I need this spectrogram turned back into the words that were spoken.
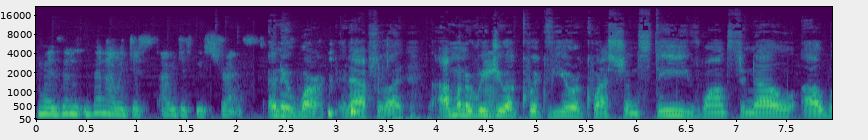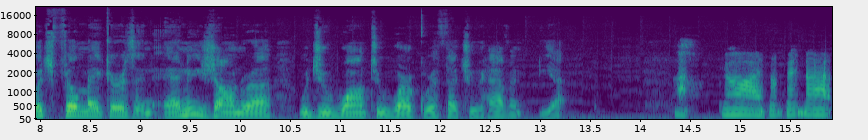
Because then, then I would just I would just be stressed. And it worked. It absolutely. I'm going to read you a quick viewer question. Steve wants to know uh, which filmmakers in any genre would you want to work with that you haven't yet. Oh, God, that that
